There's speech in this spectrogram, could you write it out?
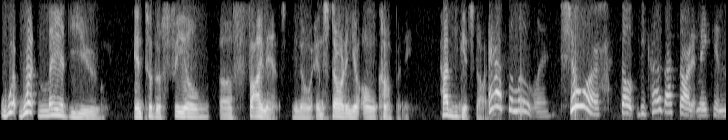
what, what led you into the field of finance? You know, and starting your own company. How did you get started? Absolutely, sure. So, because I started making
